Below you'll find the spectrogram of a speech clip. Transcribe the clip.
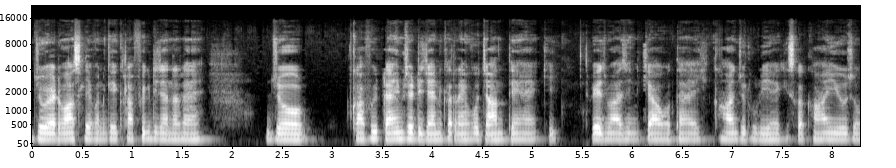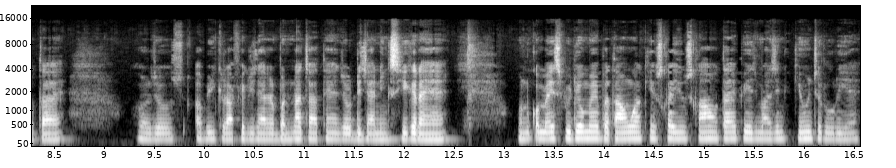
जो एडवांस लेवल के ग्राफिक डिज़ाइनर हैं, जो काफ़ी टाइम से डिज़ाइन कर रहे हैं, वो जानते हैं कि पेज मार्जिन क्या होता है, कहाँ ज़रूरी है, किसका कहाँ यूज़ होता है और जो अभी ग्राफिक डिज़ाइनर बनना चाहते हैं, जो डिज़ाइनिंग सीख रहे हैं, उनको मैं इस वीडियो में बताऊँगा कि उसका यूज़ कहाँ होता है, पेज मार्जिन क्यों ज़रूरी है।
